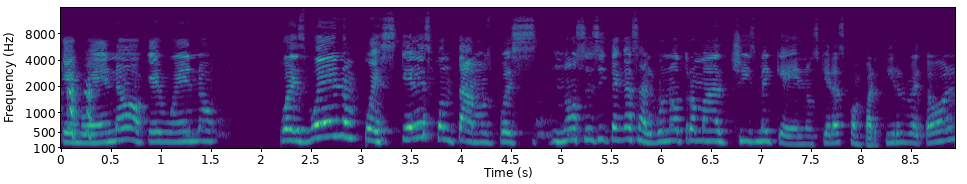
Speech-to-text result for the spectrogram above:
qué bueno, qué bueno. Pues bueno, pues, ¿qué les contamos? Pues no sé si tengas algún otro más chisme que nos quieras compartir, Betol.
